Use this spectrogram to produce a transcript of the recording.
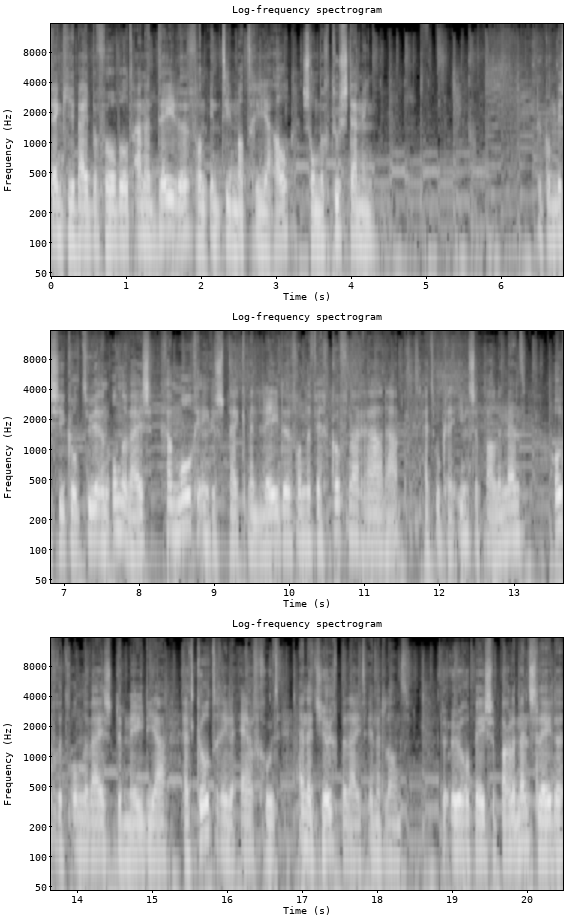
Denk hierbij bijvoorbeeld aan het delen van intiem materiaal zonder toestemming. De Commissie Cultuur en Onderwijs gaat morgen in gesprek met leden van de Verkhovna Rada, het Oekraïense parlement, over het onderwijs, de media, het culturele erfgoed en het jeugdbeleid in het land. De Europese parlementsleden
